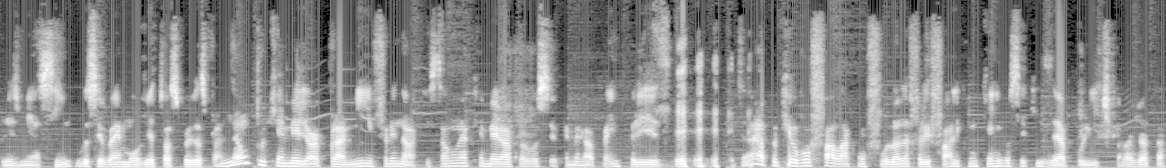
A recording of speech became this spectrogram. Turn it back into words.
365, você vai mover suas coisas para não porque é melhor para mim. Eu falei, não, a questão não é que é melhor para você, é que é melhor para a empresa. então, ah, porque eu vou falar com fulano, eu falei, fale com quem você quiser, a política ela já está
